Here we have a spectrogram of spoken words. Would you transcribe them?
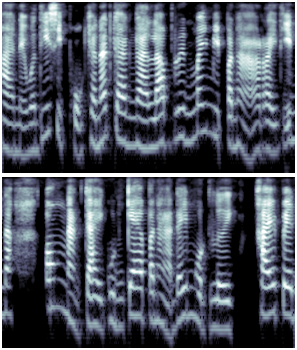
ภายในวันที่ 16 ฉะนั้นการงานราบรื่นไม่มีปัญหาอะไรที่น่าต้องหนักใจคุณแก้ปัญหาได้หมดเลย ใครเป็น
